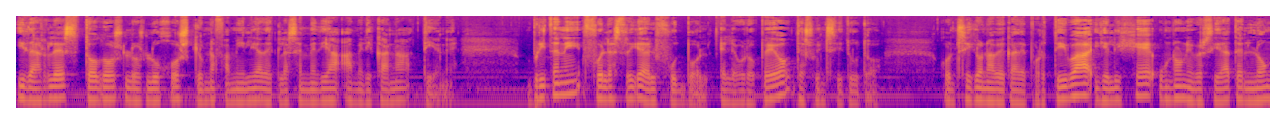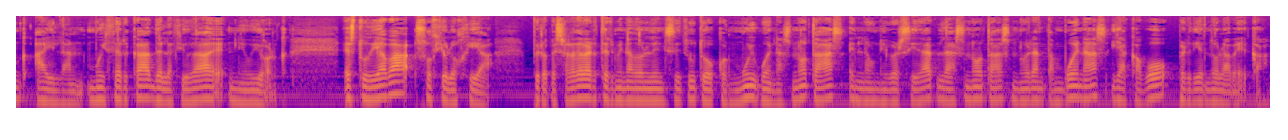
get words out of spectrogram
y darles todos los lujos que una familia de clase media americana tiene. Brittany fue la estrella del fútbol, el europeo de su instituto. Consigue una beca deportiva y elige una universidad en Long Island, muy cerca de la ciudad de New York. Estudiaba sociología, pero a pesar de haber terminado en el instituto con muy buenas notas, en la universidad las notas no eran tan buenas y acabó perdiendo la beca.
